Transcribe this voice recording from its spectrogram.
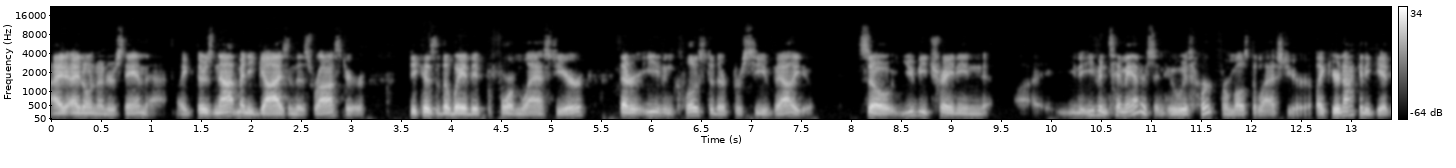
I, I don't understand that. Like, there's not many guys in this roster because of the way they performed last year that are even close to their perceived value. So you'd be trading, uh, you know, even Tim Anderson, who was hurt for most of last year. Like, you're not going to get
